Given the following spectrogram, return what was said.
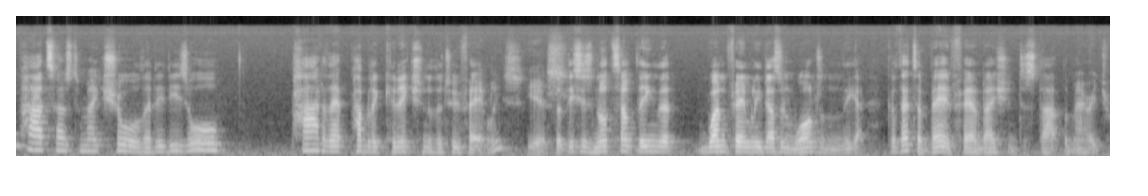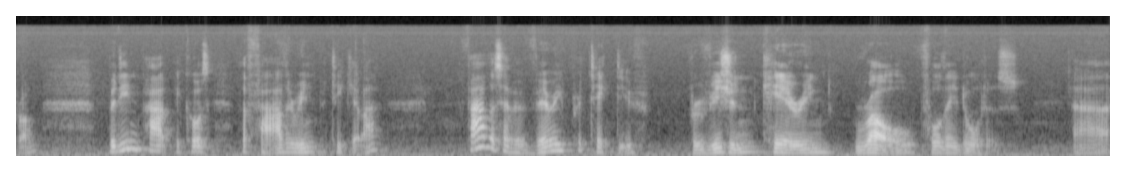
part so as to make sure that it is all part of that public connection of the two families. Yes. That this is not something that one family doesn't want and the because that's a bad foundation to start the marriage from. But in part because the father in particular, fathers have a very protective, provision, caring role for their daughters. Uh,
